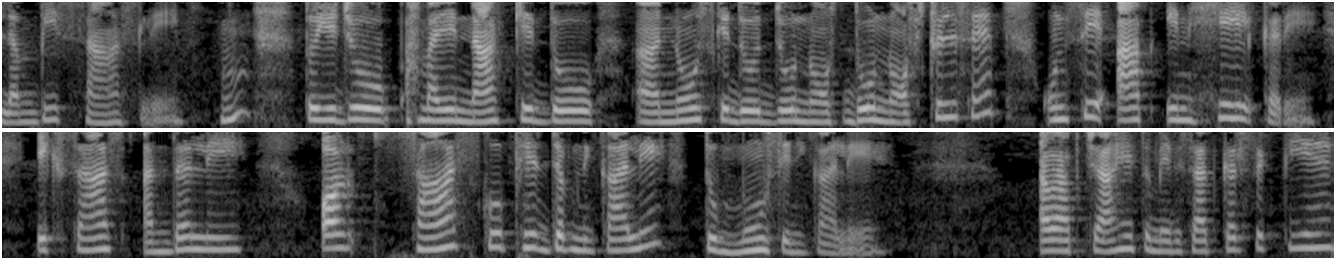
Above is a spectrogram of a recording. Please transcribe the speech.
لمبی سانس لیں تو یہ جو ہمارے ناک کے دو نوز کے دو جو دو نوسٹرلس ہیں، ان سے آپ انہیل کریں، ایک سانس اندر لیں اور سانس کو پھر جب نکالیں تو منہ سے نکالیں۔ اب آپ چاہیں تو میرے ساتھ کر سکتی ہیں۔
